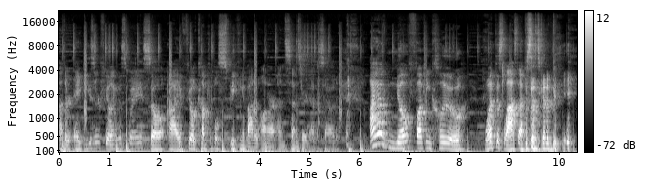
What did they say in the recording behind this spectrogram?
other Aggies are feeling this way, so I feel comfortable speaking about it on our uncensored episode. I have no fucking clue what this last episode's gonna be.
